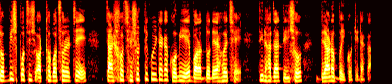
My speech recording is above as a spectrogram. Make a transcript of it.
চব্বিশ পঁচিশ অর্থ বছরের চেয়ে চারশো ছেষট্টি কোটি টাকা কমিয়ে বরাদ্দ দেওয়া হয়েছে তিন হাজার তিনশো বিরানব্বই কোটি টাকা।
